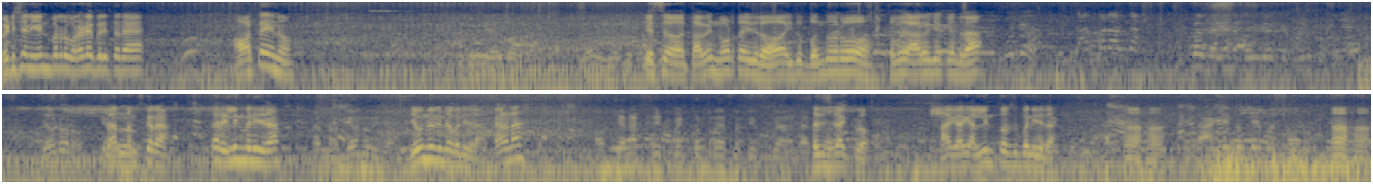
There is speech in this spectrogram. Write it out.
ಮೆಡಿಸಿನ್ ಏನು ಬರೋದು ಹೊರಗಡೆ ಬರೀತಾರೆ. ಅರ್ಥ ಏನು? ಎಸ್ ತಾವೇನು ನೋಡ್ತಾ ಇದ್ದೀರೋ? ಇದು ಬಂದೂರು ತುಂಬ ಆರೋಗ್ಯ ಕೇಂದ್ರ. ಸರ್ ನಮಸ್ಕಾರ. ಸರ್ ಎಲ್ಲಿಂದ ಬಂದಿದ್ದೀರಾ? ದೇವನೂರಿಂದ ಬಂದಿದ್ದೀರಾ? ಕಾರಣ? ಚೆನ್ನಾಗಿ ಟ್ರೀಟ್ಮೆಂಟ್ ಕೊಟ್ಟರೆ ಸತೀಶ್ ಡಾಕ್ಟರ್. ಸತೀಶ್ ಡಾಕ್ಟ್ರು. ಹಾಗಾಗಿ ಅಲ್ಲಿಂದ ತೋರ್ಸಿ ಬಂದಿದ್ದೀರಾ? ಹಾಂ ಹಾಂ. ಫೇಮಸ್ ಹಾಂ ಹಾಂ.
